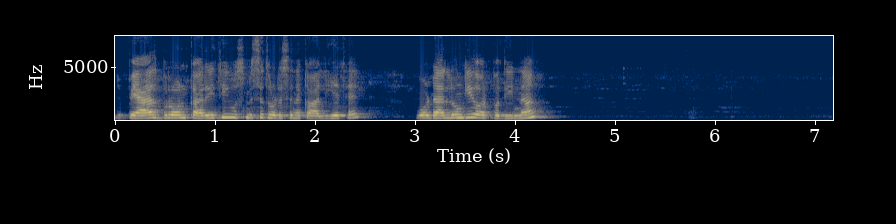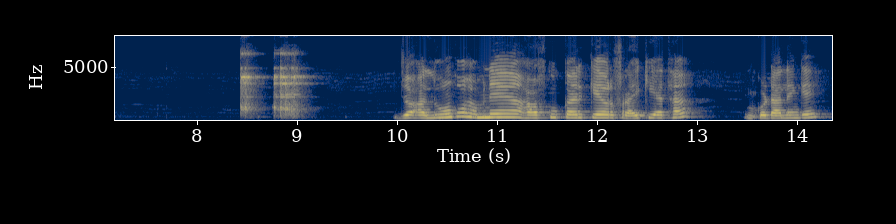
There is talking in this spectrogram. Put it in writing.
जो प्याज ब्राउन कर रही थी, उसमें से थोड़े से निकाल लिए थे। वो डालूँगी और पुदीना। जो आलूओं को हमने हाफ़ कुक करके और फ्राई किया था, इनको डालेंगे।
